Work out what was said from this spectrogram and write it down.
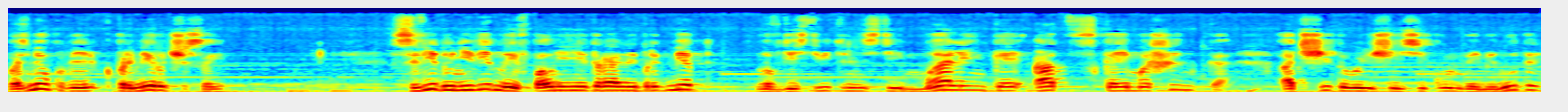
Возьмем, к примеру, часы. С виду невидный и вполне нейтральный предмет, но в действительности маленькая адская машинка – отсчитывающие секунды и минуты,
